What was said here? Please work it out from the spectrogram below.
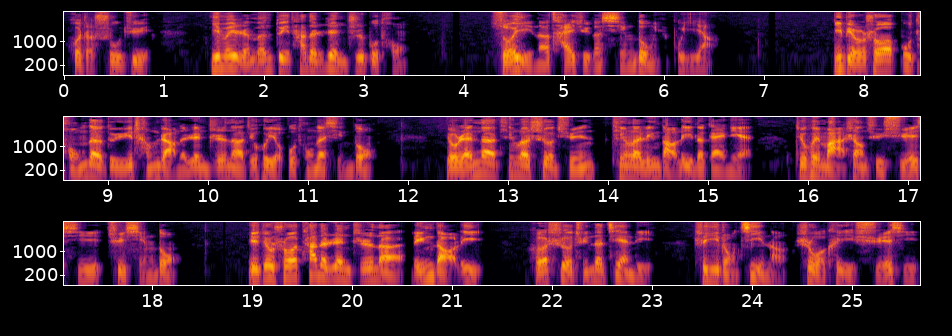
或者数据，因为人们对它的认知不同，所以呢采取的行动也不一样。你比如说，不同的对于成长的认知呢，就会有不同的行动。有人呢听了社群，听了领导力的概念，就会马上去学习、去行动。也就是说，他的认知呢，领导力和社群的建立是一种技能，是我可以学习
